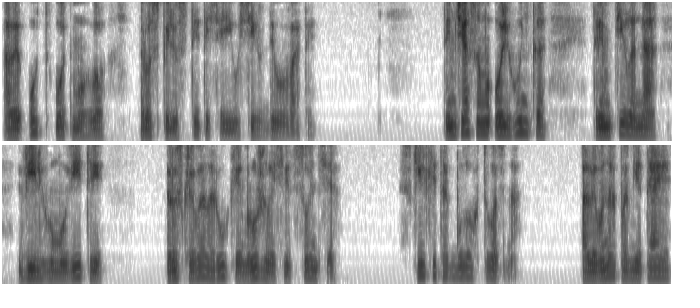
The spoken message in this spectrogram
але от-от могло розпелюститися і усіх здивувати. Тим часом Ольгунька тремтіла на вільгому вітрі, розкривала руки, мружилась від сонця. Скільки так було, хто зна. Але вона пам'ятає,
